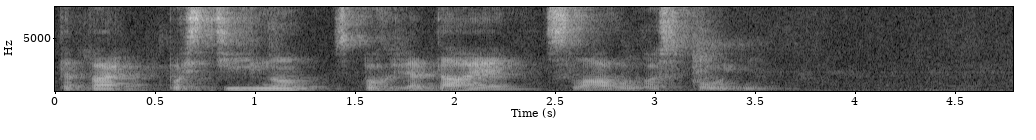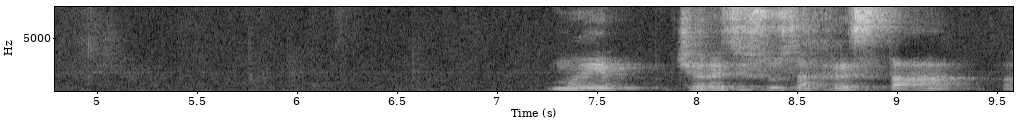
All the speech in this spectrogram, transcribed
тепер постійно споглядає славу Господню. Ми через Ісуса Христа, е,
